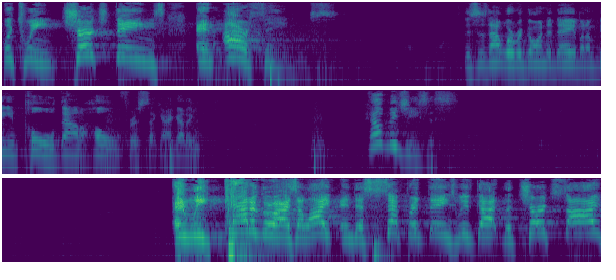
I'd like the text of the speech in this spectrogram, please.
between church things and our things. This is not where we're going today, but I'm being pulled down a hole for a second. I got to help me, Jesus. And we categorize our life into separate things. We've got the church side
